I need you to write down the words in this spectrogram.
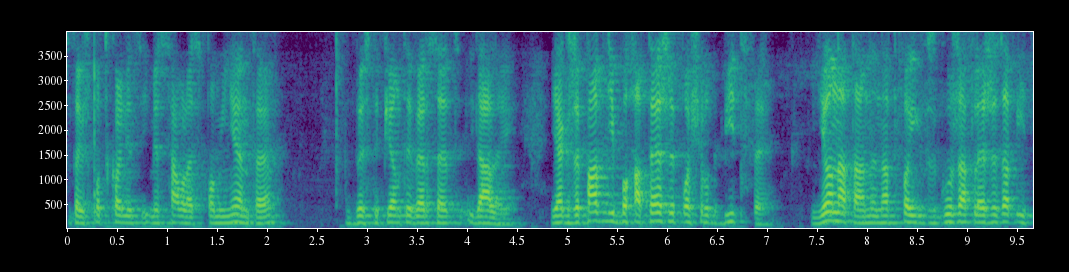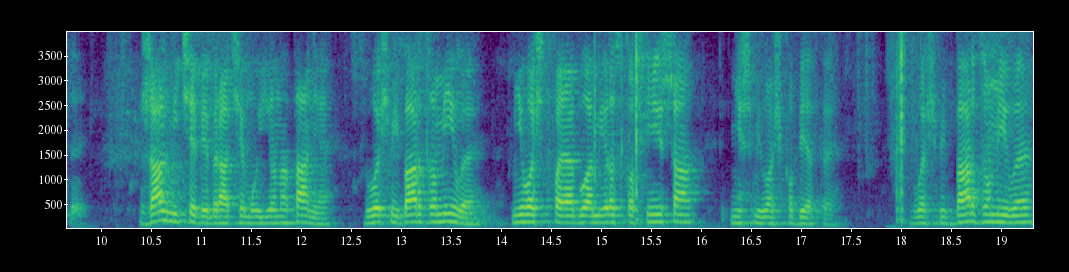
Tutaj już pod koniec imię Saula jest pominięte. 25 werset i dalej. Jakże padli bohaterzy pośród bitwy. Jonatan na twoich wzgórzach leży zabity. Żal mi ciebie, bracie mój Jonatanie. Byłeś mi bardzo miły. Miłość twoja była mi rozkoszniejsza niż miłość kobiety. Byłeś mi bardzo miły.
